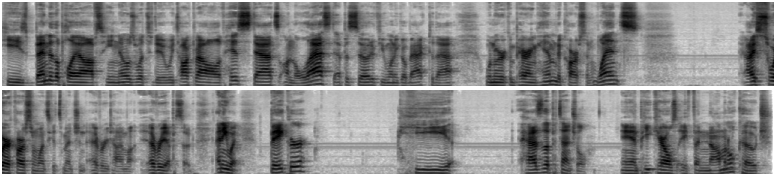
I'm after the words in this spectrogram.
He's been to the playoffs. He knows what to do. We talked about all of his stats on the last episode, if you want to go back to that, when we were comparing him to Carson Wentz. I swear Carson Wentz gets mentioned every time, every episode. Anyway, Baker, he has the potential, and Pete Carroll's a phenomenal coach.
